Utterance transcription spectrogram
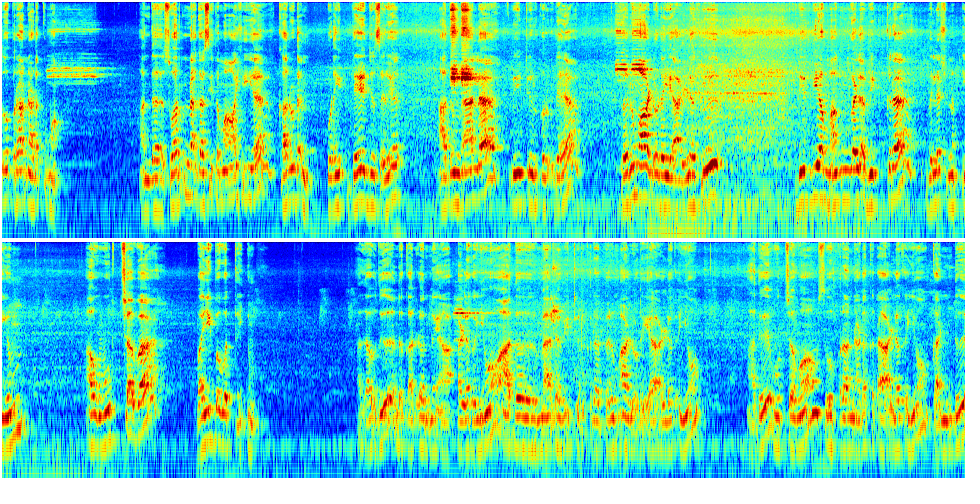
சூப்பராக நடக்குமா? அந்த ஸ்வர்ண கசிதமாகிய கருடன் உடைய தேஜஸு அது மேலே வீட்டிற்குடைய பெருமாளுடைய அழகு திவ்ய மங்கள விக்கிர விலட்சணத்தையும் அவ்வுற்சவ வைபவத்தையும் அதாவது அந்த கருணை அழகையும் அது மேலே வீட்டிருக்கிற பெருமாளுடைய அழகையும் அது உற்சவம் சூப்பராக நடக்கிற அழகையும் கண்டு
